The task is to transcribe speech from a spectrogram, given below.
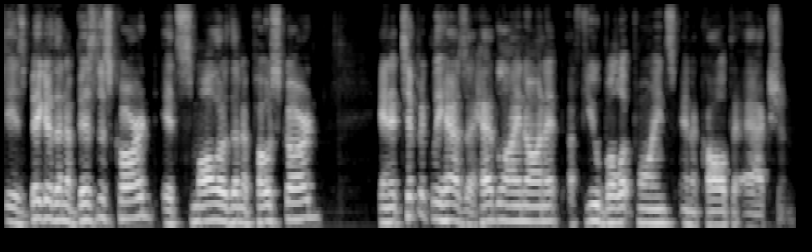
is bigger than a business card, it's smaller than a postcard, and it typically has a headline on it, a few bullet points, and a call to action.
